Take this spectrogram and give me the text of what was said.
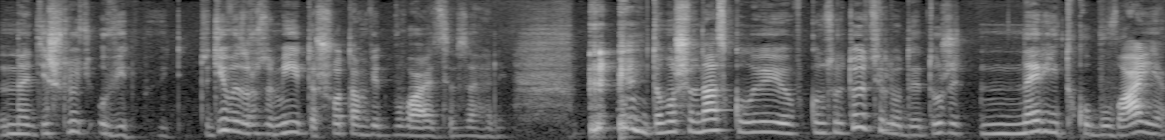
надішлють у відповідь? Тоді ви зрозумієте, що там відбувається взагалі. Тому що в нас, коли консультуються люди, дуже нерідко буває.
